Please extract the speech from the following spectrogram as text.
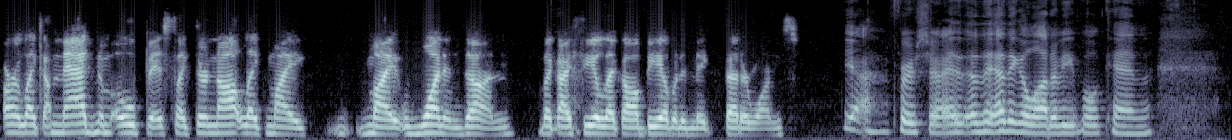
are like a magnum opus. Like they're not like my my one and done. Like I feel like I'll be able to make better ones. Yeah, for sure. I, I think a lot of people can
